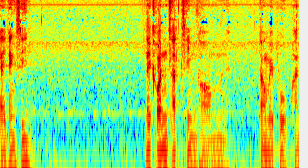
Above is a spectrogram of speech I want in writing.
ด ๆ ทั้งสิ้น ในคนสัตว์สิ่งของมันต้องไม่ผูกพัน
